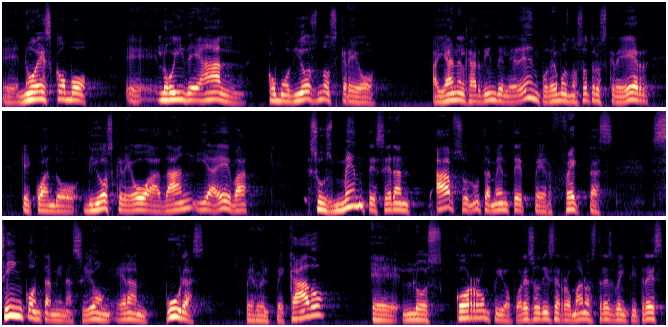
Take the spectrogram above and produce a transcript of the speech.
Eh, no es como eh, lo ideal, como Dios nos creó. Allá en el jardín del Edén podemos nosotros creer que cuando Dios creó a Adán y a Eva, sus mentes eran absolutamente perfectas, sin contaminación, eran puras, pero el pecado eh, los corrompió. Por eso dice Romanos 3:23,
